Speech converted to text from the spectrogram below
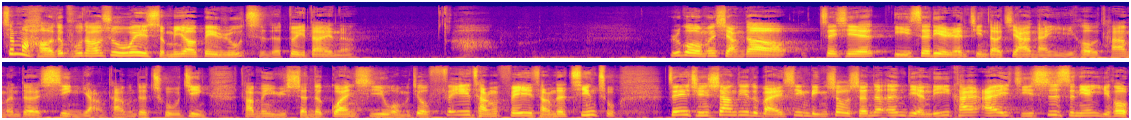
这么好的葡萄树为什么要被如此的对待呢？啊，如果我们想到。这些以色列人进到迦南以后，他们的信仰、他们的处境、他们与神的关系，我们就非常非常的清楚。这一群上帝的百姓领受神的恩典，离开埃及四十年以后，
